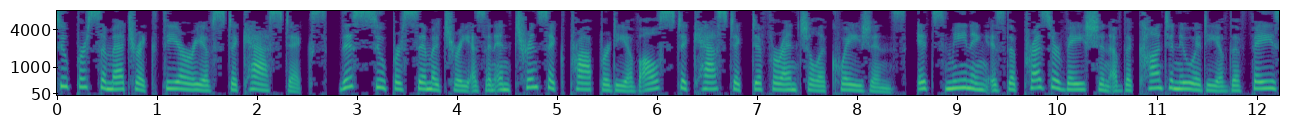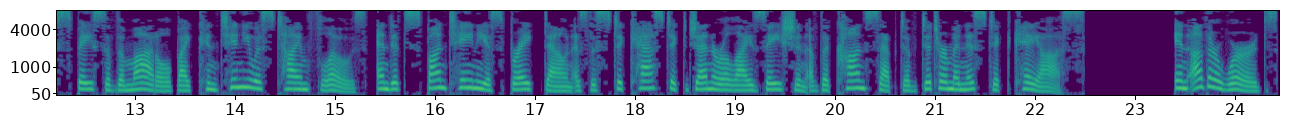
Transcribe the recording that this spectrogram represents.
supersymmetric theory of stochastics, this supersymmetry is an intrinsic property of all stochastic differential equations. Its meaning is the preservation of the continuity of the phase space of the model by continuous time flows, and its spontaneous breakdown is the stochastic generalization of the concept of deterministic chaos. In other words,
